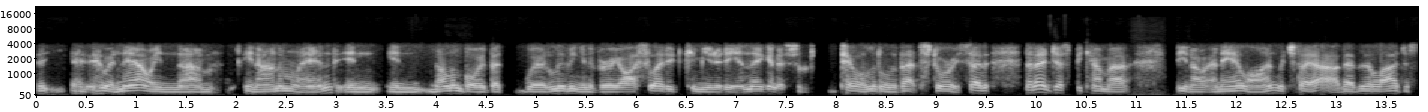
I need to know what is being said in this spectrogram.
who are now in um, in Arnhem Land in in Nhulunbuy, but were living in a very isolated community, and they're going to sort of tell a little of that story. So they don't just become a you know an airline, which they are. They're the largest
